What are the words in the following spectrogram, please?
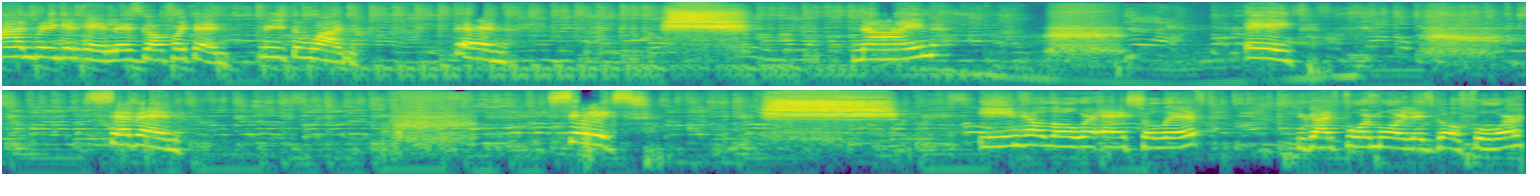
and bring it in. Let's go for 10. 3 to 1. 10. Shh. 9. 8. 7. 6. Inhale, lower, exhale, lift. You got four more. Let's go. Four.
